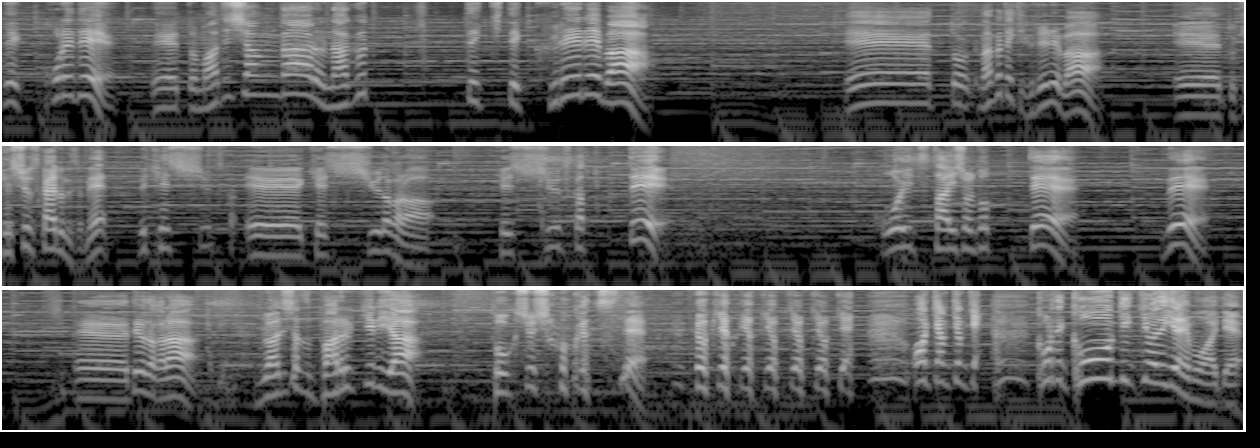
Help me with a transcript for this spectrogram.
でこれでえっ、ー、とマジシャンガール殴ってきてくれればえー、っと殴ってきてくれればえー、っと結集使えるんですよね。で結集使えー、結集だから結集使ってこいつ対象に取ってでえー、っていうだからブラジシャズバルキリア特殊召喚してオッケーオッケーオッケーオッケーオッケーオッケーオッケーオッケーオッケーこれで攻撃はできないもう相手。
